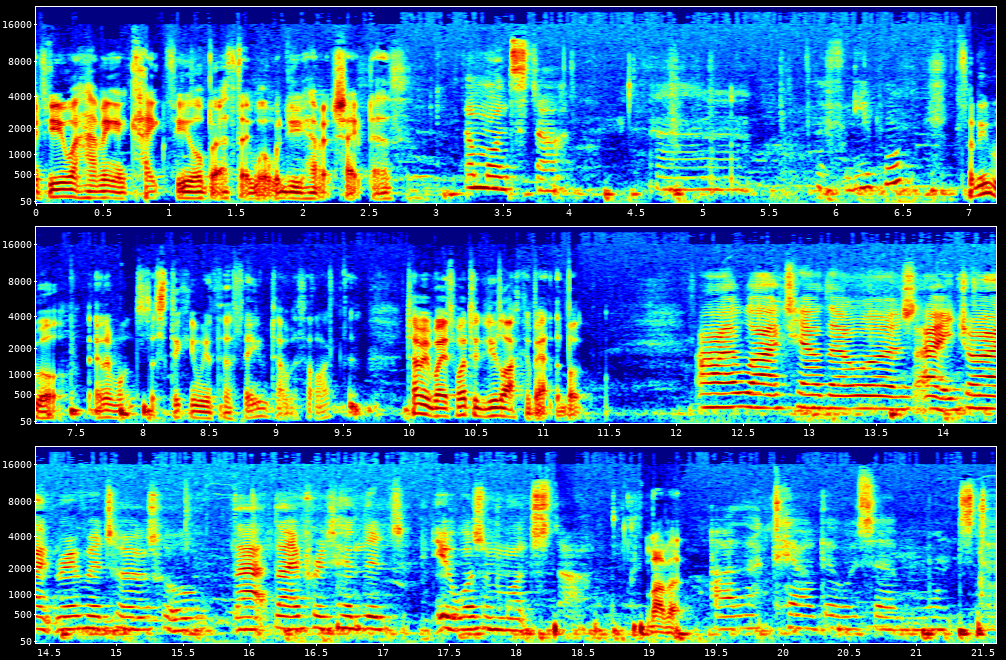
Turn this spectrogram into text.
if you were having a cake for your birthday, what would you have it shaped as? A monster. Uh, the footy ball. Footy ball and a monster sticking with the theme, Thomas. I like that. Tell me, boys, what did you like about the book? I liked how there was a giant river turtle that they pretended it was a monster. Love it. I liked how there was a monster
